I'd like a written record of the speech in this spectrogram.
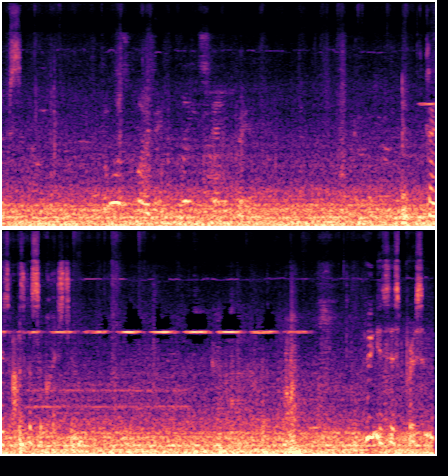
Oops. Guys, ask us a question. Who is this person?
